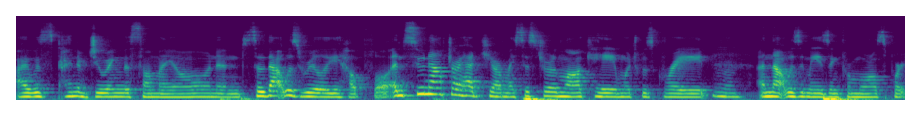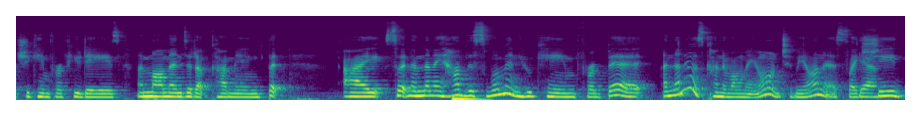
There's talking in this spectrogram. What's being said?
I was kind of doing this on my own and so that was really helpful. And soon after I had Kiara, my sister-in-law came, which was great. And that was amazing for moral support. She came for a few days. My mom ended up coming, but I so and then I had this woman who came for a bit, and then I was kind of on my own, to be honest. Like Yeah. she,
